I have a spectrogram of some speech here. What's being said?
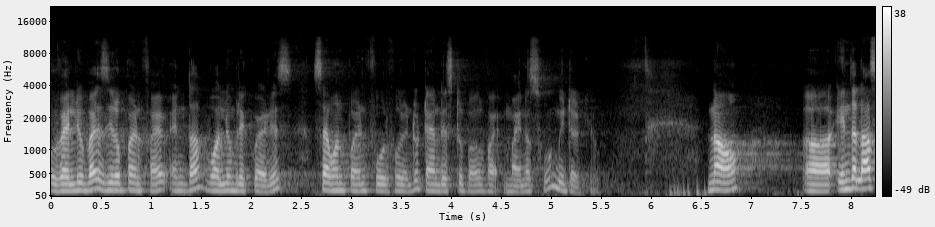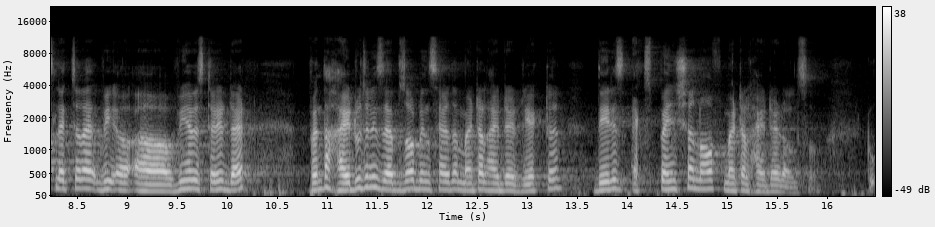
value by 0.5 and the volume required is 7.44 into 10 raised to power minus 4 meter cube. Now, uh, in the last lecture we, uh, uh, we have studied that when the hydrogen is absorbed inside the metal hydride reactor there is expansion of metal hydride also. to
